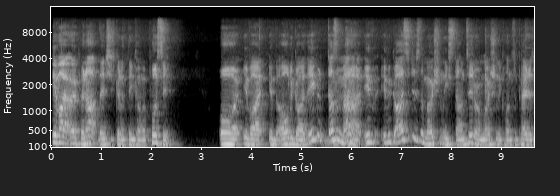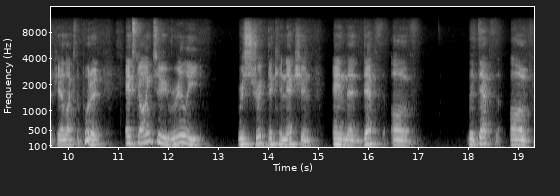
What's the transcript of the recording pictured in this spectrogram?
if I open up, then she's gonna think I'm a pussy. Or if I, if the older guys, even doesn't matter. If if a guys are just emotionally stunted or emotionally constipated, as Pierre likes to put it, it's going to really restrict the connection and the depth of the depth of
